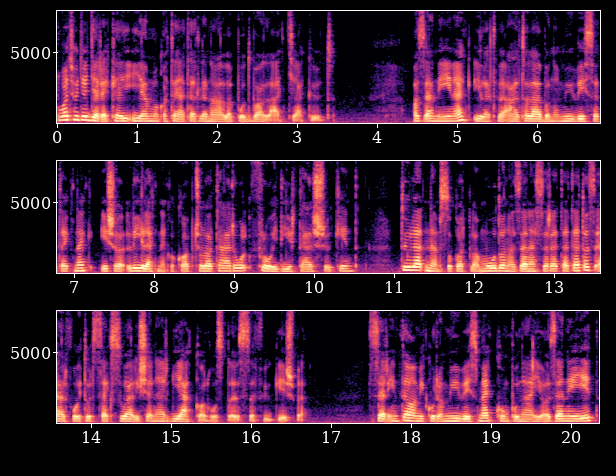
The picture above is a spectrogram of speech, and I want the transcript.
vagy hogy a gyerekei ilyen magatehetetlen állapotban látják őt. A zenének, illetve általában a művészeteknek és a léleknek a kapcsolatáról Freud írt elsőként. Tőle nem szokatlan módon a zeneszeretetet az elfolytott szexuális energiákkal hozta összefüggésbe. Szerinte, amikor a művész megkomponálja a zenéjét,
